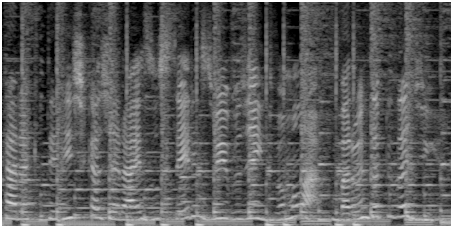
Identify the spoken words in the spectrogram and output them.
Características gerais dos seres vivos, gente. Vamos lá, Barões da Pisadinha.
